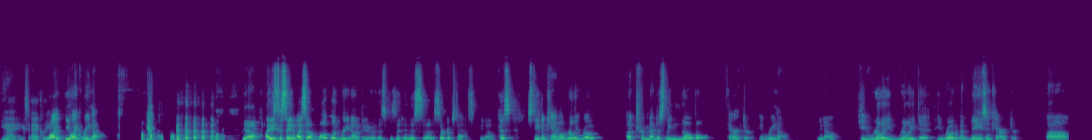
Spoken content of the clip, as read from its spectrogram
yeah exactly be like be like reno you know i used to say to myself what would reno do in this in this uh, circumstance you know because stephen cannell really wrote a tremendously noble character in Reno. You know, he really, really did. He wrote an amazing character. Uh,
